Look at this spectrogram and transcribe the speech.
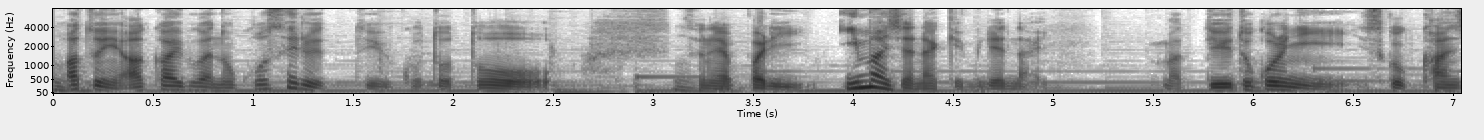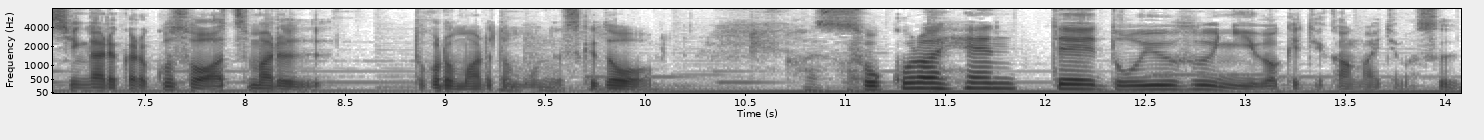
うん。後にアーカイブが残せるっていうことと、うん。そのやっぱり今じゃなきゃ見れない、まあ、っていうところにすごく関心があるからこそ集まるところもあると思うんですけど、そこら辺ってどういうふうに分けて考えてます？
